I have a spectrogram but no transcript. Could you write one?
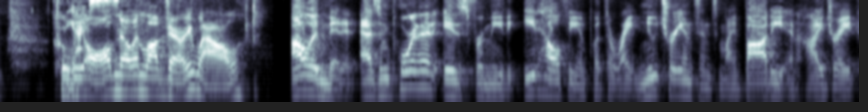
who yes. we all know and love very well. I'll admit it. As important it is for me to eat healthy and put the right nutrients into my body and hydrate,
